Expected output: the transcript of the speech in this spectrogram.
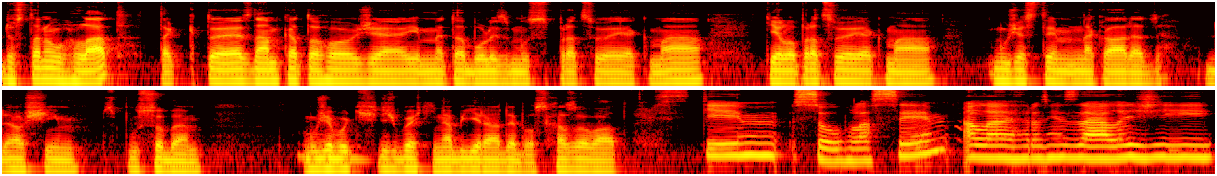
dostanou hlad, tak to je známka toho, že jim metabolismus pracuje jak má, tělo pracuje jak má, může s tím nakládat dalším způsobem. Může buď, když bude chtít nabírat, nebo schazovat. S tím souhlasím, ale hrozně záleží,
